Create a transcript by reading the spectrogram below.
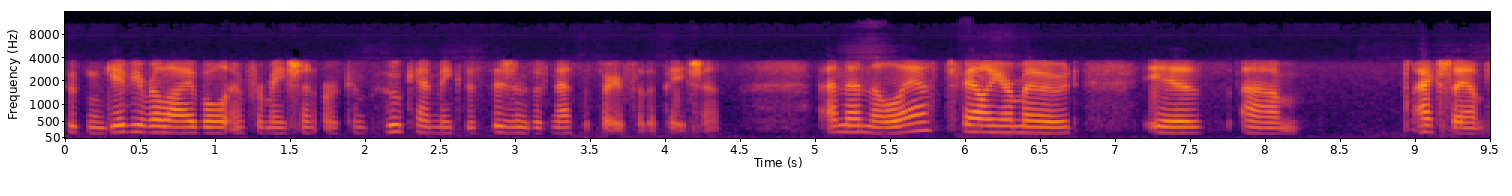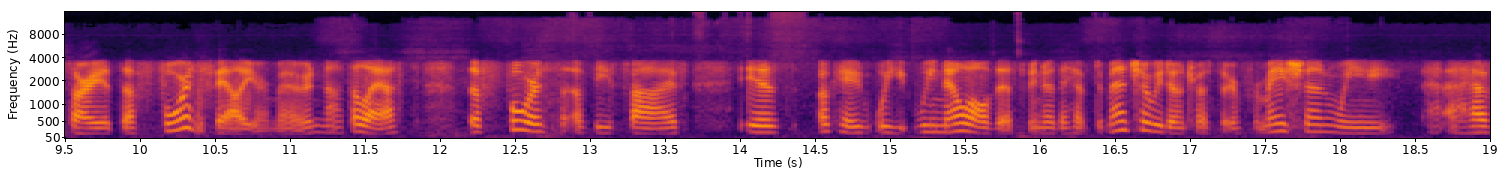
who can give you reliable information or can, who can make decisions if necessary for the patient. And then the last failure mode is um, actually, I'm sorry, it's a fourth failure mode, not the last. The fourth of these five is okay, we, we know all this. We know they have dementia. We don't trust their information. We have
